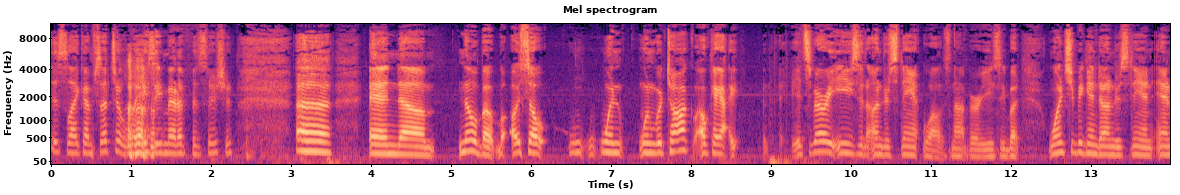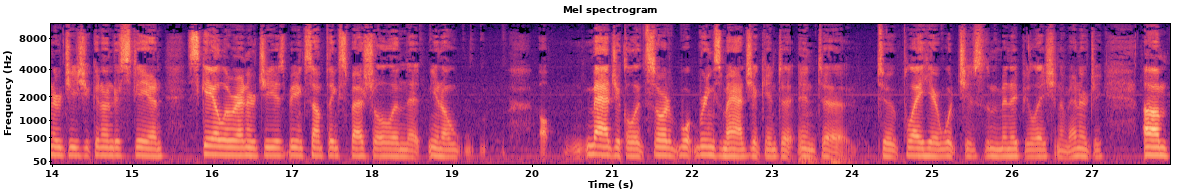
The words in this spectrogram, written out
it's like I'm such a lazy metaphysician. Uh, and um, no, but, but so when when we're talking, okay, I, it's very easy to understand. Well, it's not very easy, but once you begin to understand energies, you can understand scalar energy as being something special, and that you know, uh, magical. It sort of what brings magic into into to play here, which is the manipulation of energy. Um,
